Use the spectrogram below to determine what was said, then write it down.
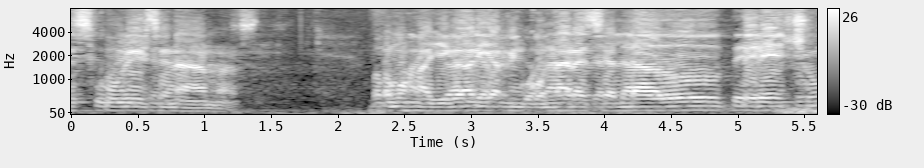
es cubrirse nada más. Vamos a llegar y arrinconar hacia el lado derecho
